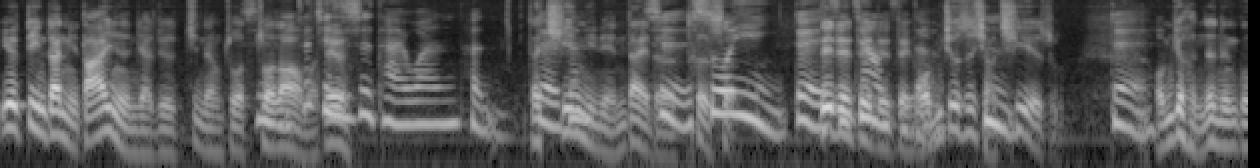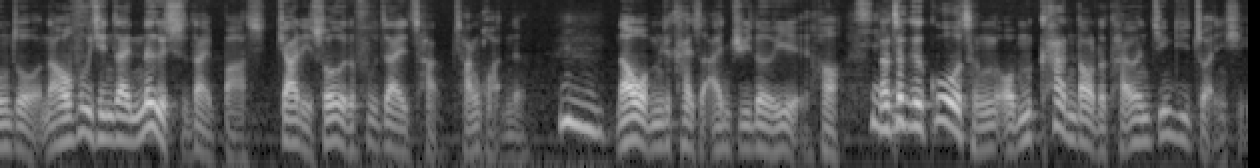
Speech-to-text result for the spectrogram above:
因为订单你答应人家就尽量做做到嘛。这其实是台湾很在七零年代的特色。对对对对对对，我们就是小企业主。嗯对，我们就很认真工作，然后父亲在那个时代把家里所有的负债偿偿还了，嗯，然后我们就开始安居乐业，哈。那这个过程，我们看到的台湾经济转型，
